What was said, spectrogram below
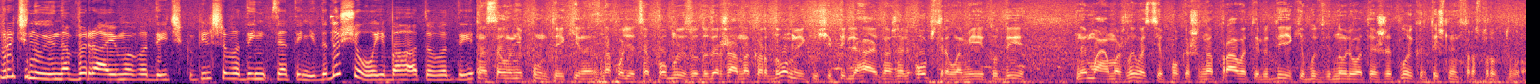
вручную набираємо водичку. Більше води взяти ніде. Дощової багато води. Населені пункти, які знаходяться поблизу до державного кордону, які ще підлягають, на жаль, обстрілам, і туди немає можливості поки що направити людей, які будуть відновлювати житло і критичну інфраструктуру.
